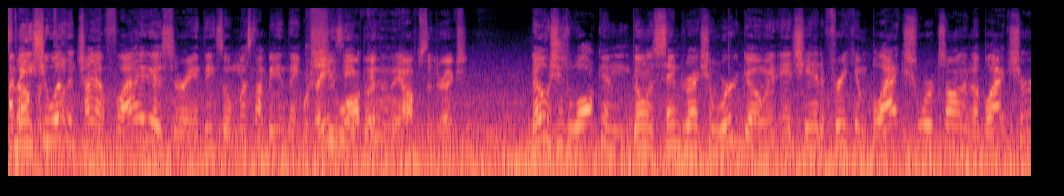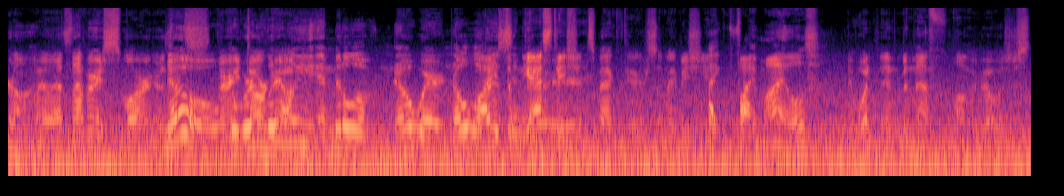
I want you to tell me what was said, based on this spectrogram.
I mean, she wasn't trying to flag us or anything, so it must not be anything Was crazy. Was she walking in the opposite direction? no, she's walking, going the same direction we're going, and she had a freaking black shorts on and a black shirt on. Well, that's not very smart. It's no, very we're literally out. in the middle of nowhere, no Well, lights there's some anywhere. gas stations back there, so maybe she. Like five miles. it wouldn't have been that long ago. It was just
